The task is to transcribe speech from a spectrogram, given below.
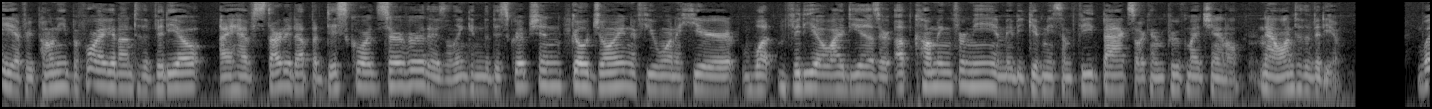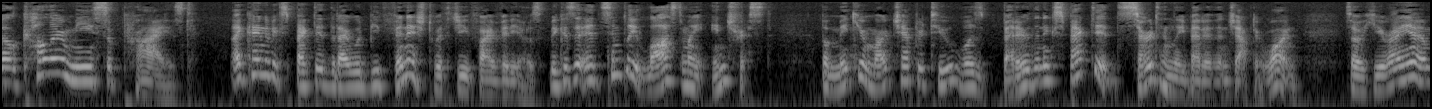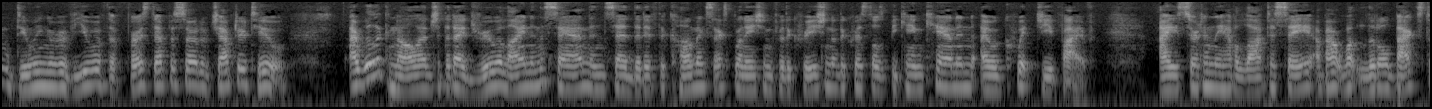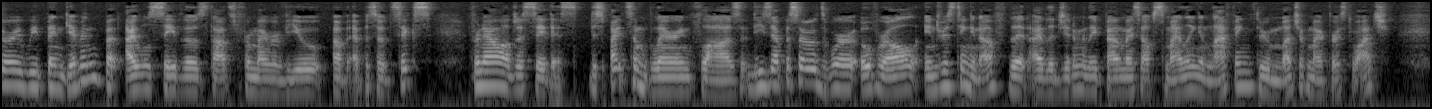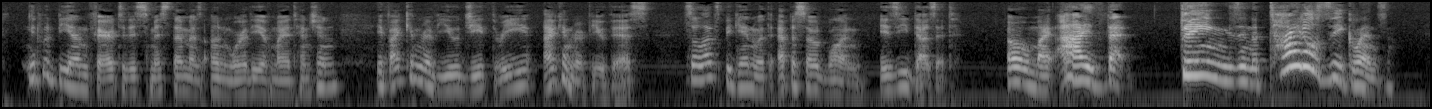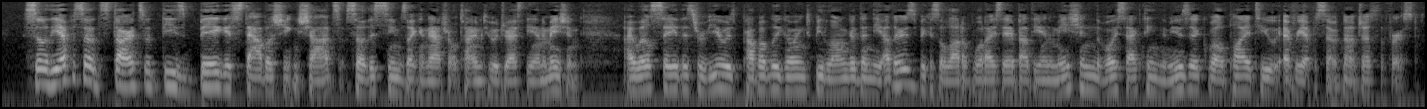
Hey every pony, before I get on to the video, I have started up a Discord server. There's a link in the description. Go join if you want to hear what video ideas are upcoming for me and maybe give me some feedback so I can improve my channel. Now on to the video. Well, color me surprised. I kind of expected that I would be finished with G5 videos because it had simply lost my interest. But Make Your Mark Chapter 2 was better than expected, certainly better than Chapter 1. So here I am doing a review of the first episode of Chapter 2. I will acknowledge that I drew a line in the sand and said that if the comics explanation for the creation of the crystals became canon, I would quit G5. I certainly have a lot to say about what little backstory we've been given, but I will save those thoughts for my review of episode 6. For now, I'll just say this. Despite some glaring flaws, these episodes were overall interesting enough that I legitimately found myself smiling and laughing through much of my first watch. It would be unfair to dismiss them as unworthy of my attention. If I can review G3, I can review this. So let's begin with episode 1 Izzy Does It. Oh my eyes, that thing's in the title sequence! So the episode starts with these big establishing shots, so this seems like a natural time to address the animation. I will say this review is probably going to be longer than the others because a lot of what I say about the animation, the voice acting, the music will apply to every episode, not just the first.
